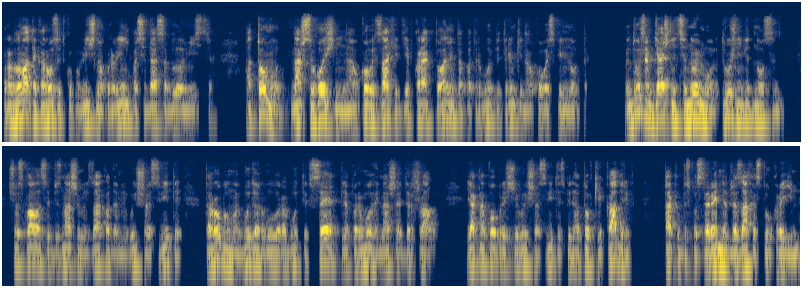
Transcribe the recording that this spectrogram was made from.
проблематика розвитку публічного управління посідає особливе місце. А тому наш сьогоднішній науковий захід є вкрай актуальним та потребує підтримки наукової спільноти. Ми дуже вдячні цінуємо дружні відносини, що склалися між нашими закладами вищої освіти, та робимо і будемо робити все для перемоги нашої держави, як на поприщі вищої освіти з підготовки кадрів, так і безпосередньо для захисту України.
